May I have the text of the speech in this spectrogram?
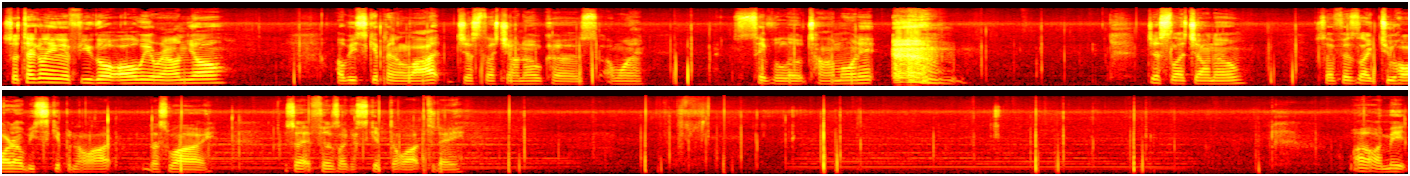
so technically, if you go all the way around, y'all, I'll be skipping a lot. Just let y'all know, because I want to save a little time on it. just let y'all know. So if it's like too hard, I'll be skipping a lot. That's why. So it feels like I skipped a lot today. Wow, I made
